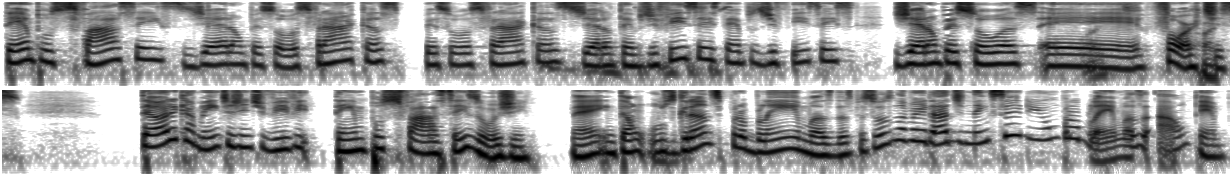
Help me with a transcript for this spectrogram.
tempos fáceis geram pessoas fracas, pessoas fracas geram tempos difíceis, tempos difíceis geram pessoas é, fortes. Teoricamente, a gente vive tempos fáceis hoje. Né? Então, os grandes problemas das pessoas, na verdade, nem seriam problemas há um tempo.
